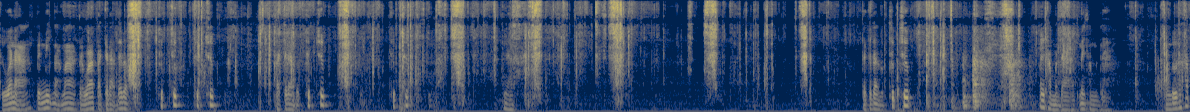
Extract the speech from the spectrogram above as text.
ถือว่าหนาเป็นมีดหนามาก แต่ว่าตัดกระดาษได้แบบชึบชึบชึบชึบตัดกระดาษแบบชึบชึบชึบชึบ นี่ยครับแต่กระดาษแบบชึบชึบไม่ธรรมดาไม่ธรรมดาลองดูนะครับ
